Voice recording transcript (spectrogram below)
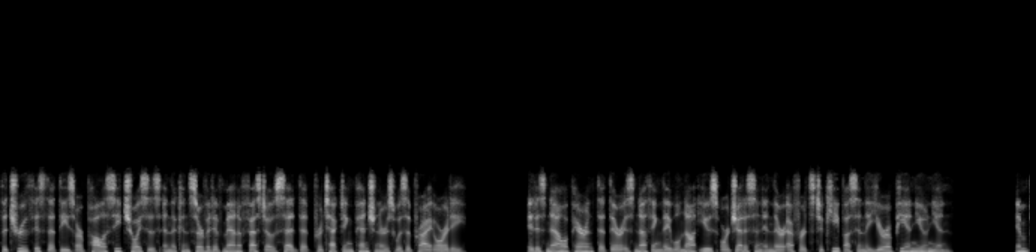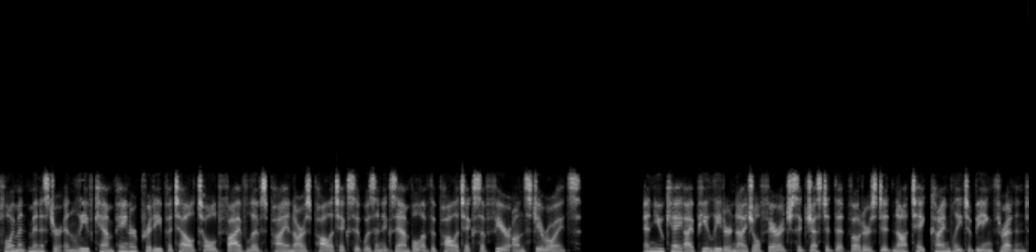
The truth is that these are policy choices and the Conservative manifesto said that protecting pensioners was a priority. It is now apparent that there is nothing they will not use or jettison in their efforts to keep us in the European Union. Employment Minister and Leave campaigner Priti Patel told Five Live's Pienaar's Politics it was an example of the politics of fear on steroids. And UKIP leader Nigel Farage suggested that voters did not take kindly to being threatened,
